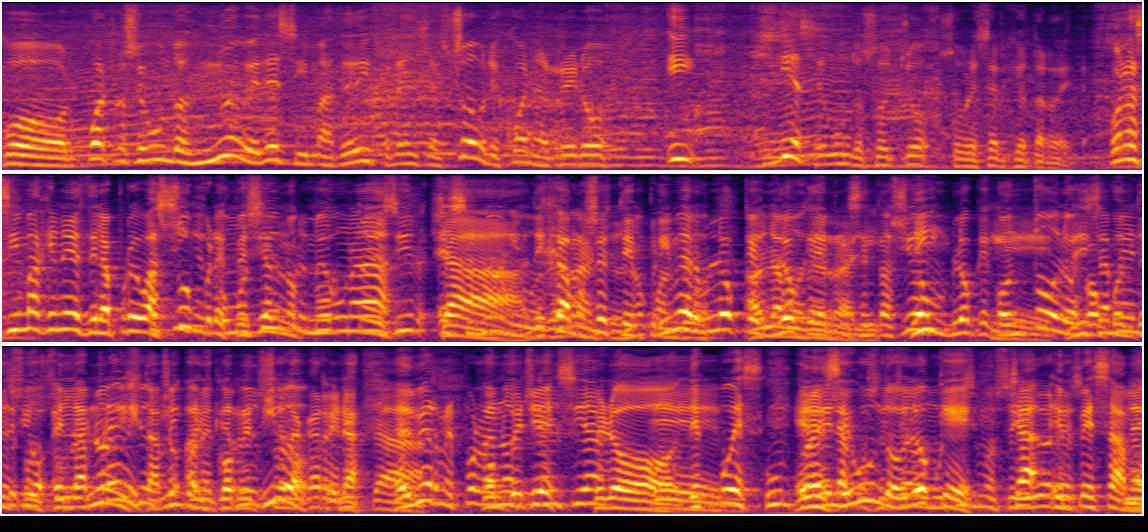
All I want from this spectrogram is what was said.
por 4 segundos 9 décimas de diferencia sobre Juan Herrero y 10 segundos 8 sobre Sergio Tardela. Con las imágenes de la prueba super especial nocturna, decir, ya dejamos este primer bloque, bloque de, presentación, bloque con todo lo que aconteció en la previa y también con el comienzo de la carrera. el viernes por la noche, pero eh, después en el segundo bloque ya empezamos.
